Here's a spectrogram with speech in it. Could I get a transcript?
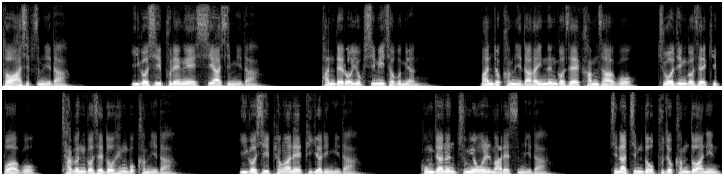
더 아쉽습니다. 이것이 불행의 씨앗입니다. 반대로 욕심이 적으면 만족합니다. 있는 것에 감사하고, 주어진 것에 기뻐하고, 작은 것에도 행복합니다. 이것이 평안의 비결입니다. 공자는 중용을 말했습니다. 지나침도 부족함도 아닌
